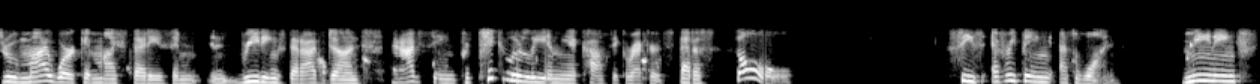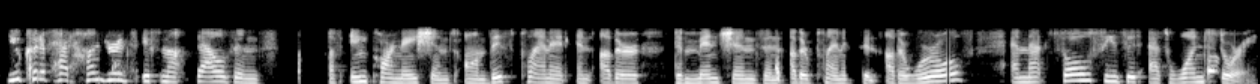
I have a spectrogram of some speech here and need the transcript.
through my work and my studies and, and readings that I've done that I've seen, particularly in the Akashic records, that a soul sees everything as one. Meaning you could have had hundreds, if not thousands, of incarnations on this planet and other dimensions and other planets and other worlds, and that soul sees it as one story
